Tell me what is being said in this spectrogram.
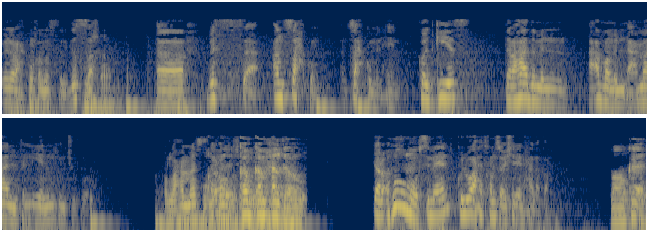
بانه راح اكون خلصت القصة آه بس أنصحكم أنصحكم الحين. كود جيس ترى هذا من أعظم الأعمال الفنية اللي ممكن تشوفوها والله حمست كم كم حلقة هو؟ ترى هو موسمين كل واحد خمسة وعشرين حلقة. أوكي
